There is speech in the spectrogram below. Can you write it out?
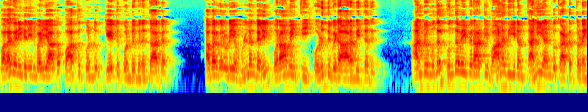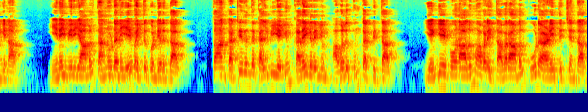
பலகணிகளின் வழியாக பார்த்து கொண்டும் கேட்டுக்கொண்டும் இருந்தார்கள். அவர்களுடைய உள்ளங்களில் பொறாமை தீ கொழுந்துவிட ஆரம்பித்தது. அன்று முதல் குந்தவை பிராட்டி வானதியிடம் தனி அன்பு காட்டத் தொடங்கினாள். இணை விரியாமல் தன்னுடனேயே வைத்துக் கொண்டிருந்தாள். தான் கற்றிருந்த கல்வியையும் கலைகளையும் அவளுக்கும் கற்பித்தாள். எங்கே போனாலும் அவளை தவறாமல் கூட அழைத்துச் சென்றாள்.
